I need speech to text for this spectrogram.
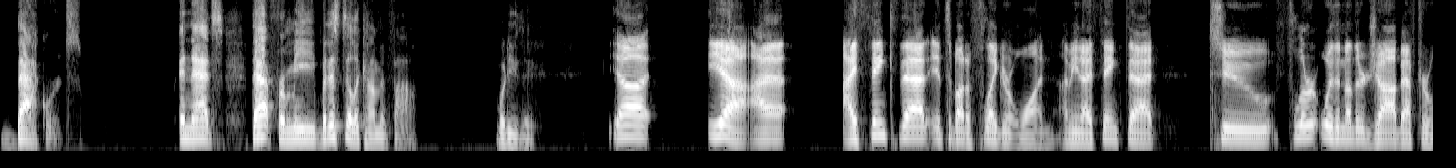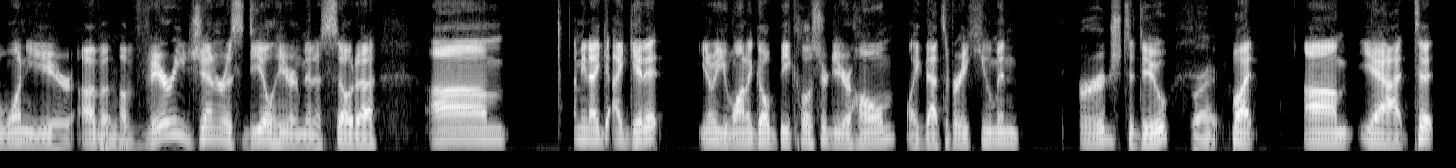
backwards. And that's that for me, but it's still a common file. What do you think? Yeah, yeah. I I think that it's about a flagrant one. I mean, I think that to flirt with another job after one year of a, Mhm. a very generous deal here in Minnesota. Um, I mean, I I get it. You know, you want to go be closer to your home. Like that's a very human urge to do. Right. But um, yeah, to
